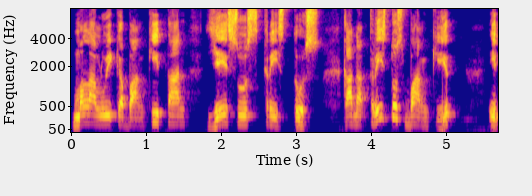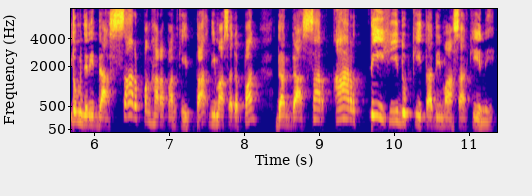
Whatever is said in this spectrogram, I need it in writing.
melalui kebangkitan Yesus Kristus. Karena Kristus bangkit, itu menjadi dasar pengharapan kita di masa depan dan dasar arti hidup kita di masa kini.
